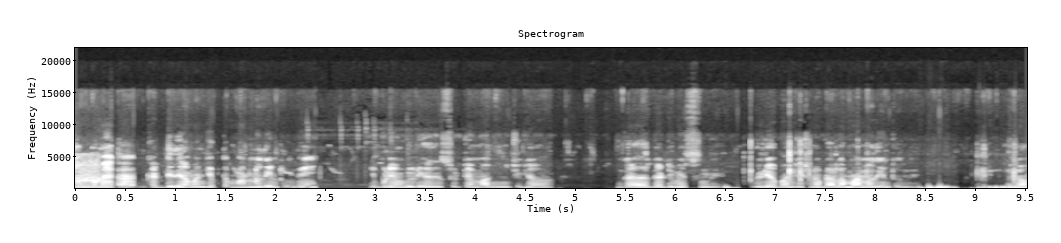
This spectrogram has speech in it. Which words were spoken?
దొంగ మేక గడ్డి తినమని చెప్తే మన్ను తింటుంది. ఇప్పుడేమో వీడియో తీస్తుంటే మంచిగా ఇంకా గడ్డి మేస్తుంది. వీడియో బంద్ చేసినప్పుడల్లా మన్ను తింటుంది. ఇదో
